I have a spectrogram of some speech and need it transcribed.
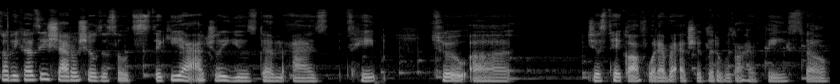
So because these shadow shields are so sticky, I actually use them as tape to uh, just take off whatever extra glitter was on her face. So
